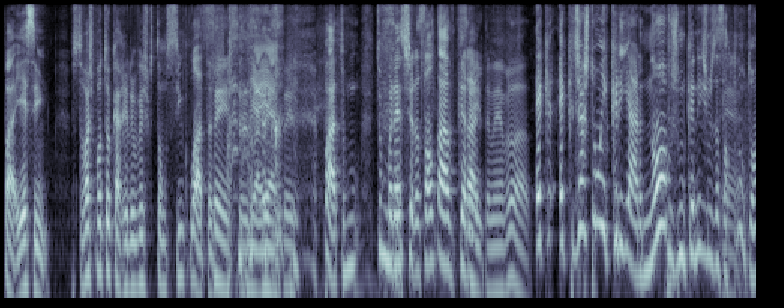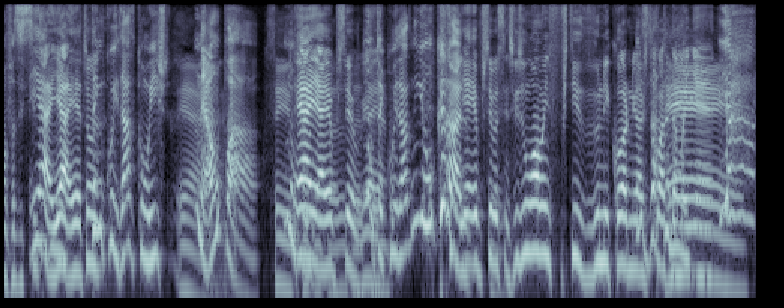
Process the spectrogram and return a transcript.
Pá, e é assim, se tu vais para o teu carro e não vês que estão cinco latas, Sim, sim. Yeah, yeah. sim. pá, tu, tu mereces ser assaltado, caralho. Sim, também é verdade. É que, é que já estão a criar novos mecanismos de assalto. É. Não estão a fazer sentido. Yeah, yeah, yeah, Tem cuidado com isto. Yeah. Não, pá. Sim, Não Yeah, yeah, eu percebo, yeah. Não tem cuidado nenhum, caralho. Eu percebo assim, se vis um homem vestido de unicórnio às 4 da manhã. Yeah.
